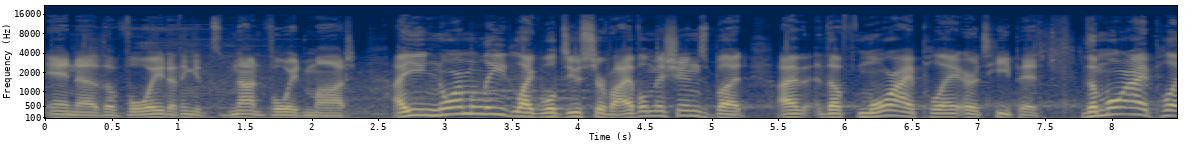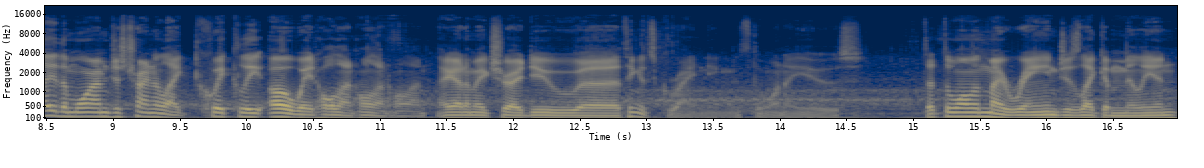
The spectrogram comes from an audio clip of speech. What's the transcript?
in uh, the Void. I think it's not Void Mod. I normally like will do survival missions, but I, the more I play, or it's heap hit, the more I play, the more I'm just trying to like quickly. Oh wait, hold on, hold on, hold on. I gotta make sure I do. Uh, I think it's grinding. It's the one I use. Is that the one with my range is like a million?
